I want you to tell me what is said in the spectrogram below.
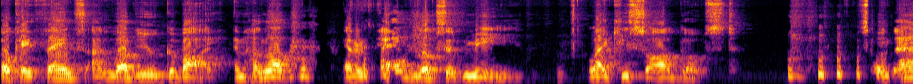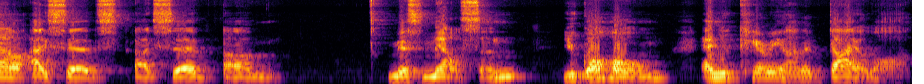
Okay, thanks. I love you. Goodbye. And hung up. And her dad looks at me like he saw a ghost so now I said, I said, um, Miss Nelson, you go home and you carry on a dialogue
